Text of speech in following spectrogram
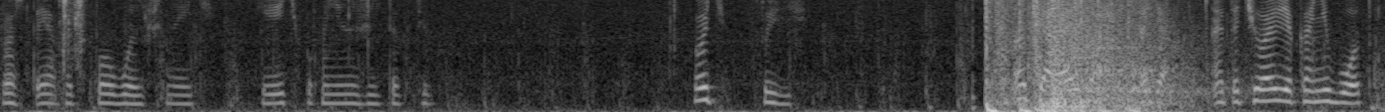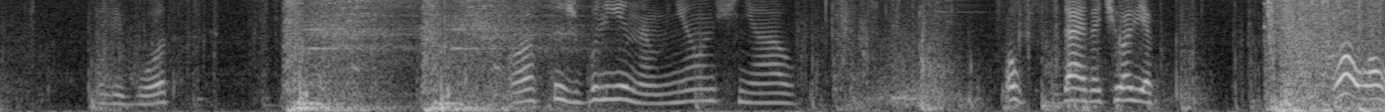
Просто я хочу побольше найти. И эти пока не нужны так тихо. Вот, кто здесь? Атя, это, атя. Это человек, а не бот. Или бот. Ах ты ж, блин, а мне он снял. О, да, это человек. Оу, оу.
